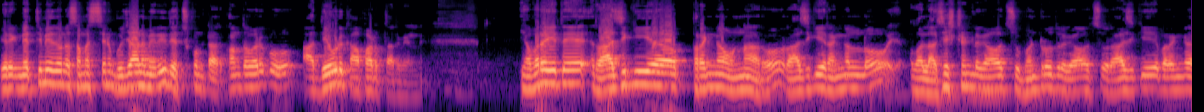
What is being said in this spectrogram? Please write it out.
వీరికి నెత్తి మీద ఉన్న సమస్యను భుజాల మీదకి తెచ్చుకుంటారు. కొంతవరకు ఆ దేవుడు కాపాడుతారు వీళ్ళని. ఎవరైతే రాజకీయ పరంగా ఉన్నారో రాజకీయ రంగంలో వాళ్ళ అసిస్టెంట్లు కావచ్చు బంట్రోతులు కావచ్చు రాజకీయ పరంగా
